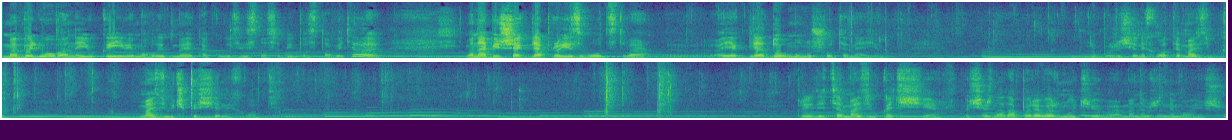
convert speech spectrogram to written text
мебельований у Києві, могли б ми таку, звісно, собі поставити. Але вона більше як для производства, е, а як для дому, ну що ти нею? Ну, Боже, ще не хватить мазюка. Мазючка ще не хватить. Прийдеться мазюкати ще, бо ще ж треба перевернути його, а в мене вже немає що.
